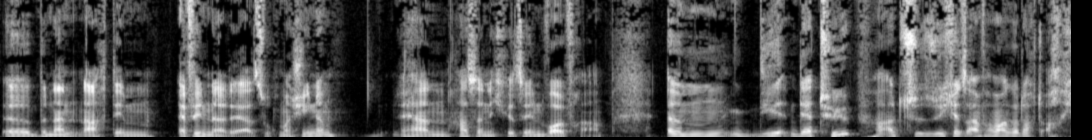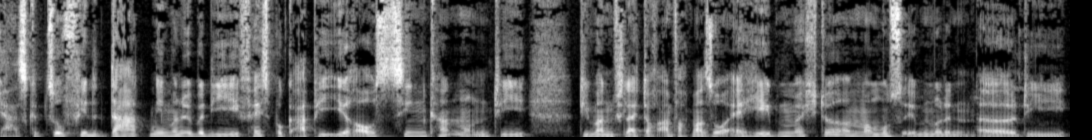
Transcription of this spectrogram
äh, benannt nach dem Erfinder der Suchmaschine, Herrn hast du nicht gesehen, Wolfram. Ähm, die, der Typ hat sich jetzt einfach mal gedacht, ach ja, es gibt so viele Daten, die man über die Facebook API rausziehen kann und die, die man vielleicht auch einfach mal so erheben möchte. Man muss eben nur den, äh, die,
